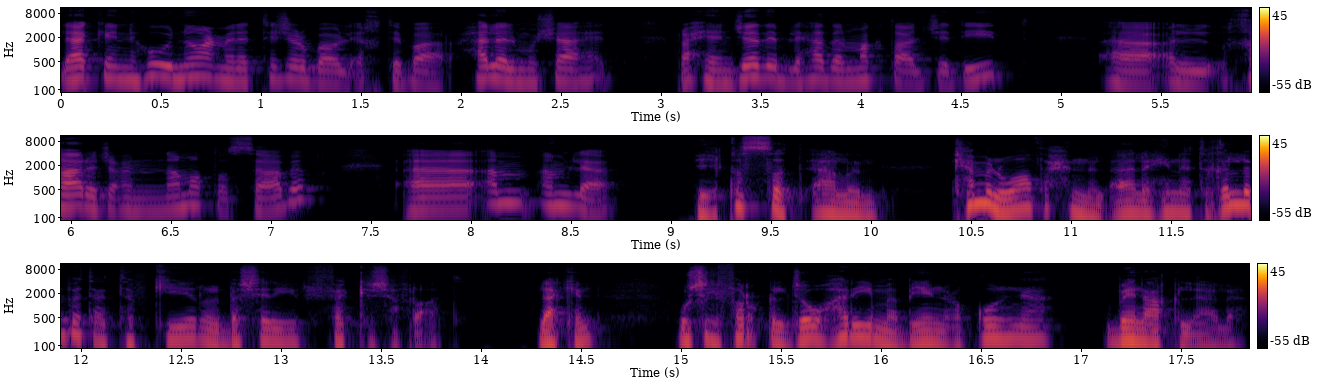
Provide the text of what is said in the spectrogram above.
لكن هو نوع من التجربة والاختبار. هل المشاهد راح ينجذب لهذا المقطع الجديد آه، الخارج عن النمط السابق آه، أم أم لا؟ في قصة آلن كم الواضح أن الآلة هنا تغلبت على التفكير البشري في فك الشفرات؟ لكن وش الفرق الجوهري ما بين عقولنا وبين عقل الآلة؟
